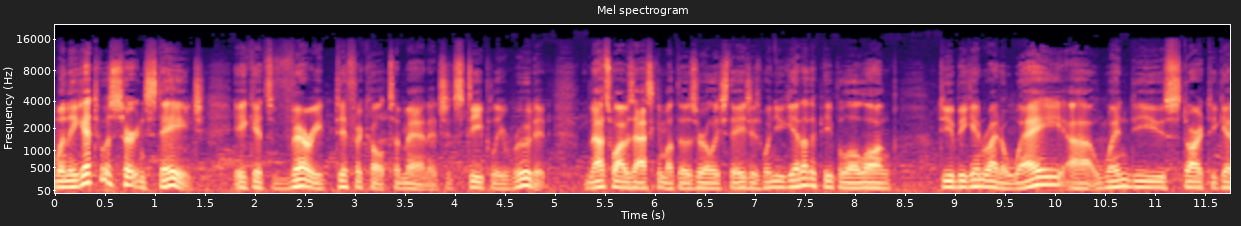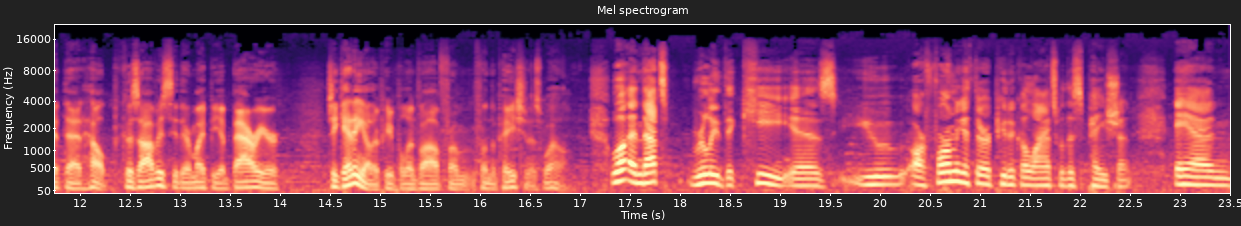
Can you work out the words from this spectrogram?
when they get to a certain stage, it gets very difficult to manage. It's deeply rooted. And that's why I was asking about those early stages. When you get other people along, do you begin right away? Uh, when do you start to get that help? Because obviously there might be a barrier to getting other people involved from, from the patient as well. Well, and that's really the key is you are forming a therapeutic alliance with this patient and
